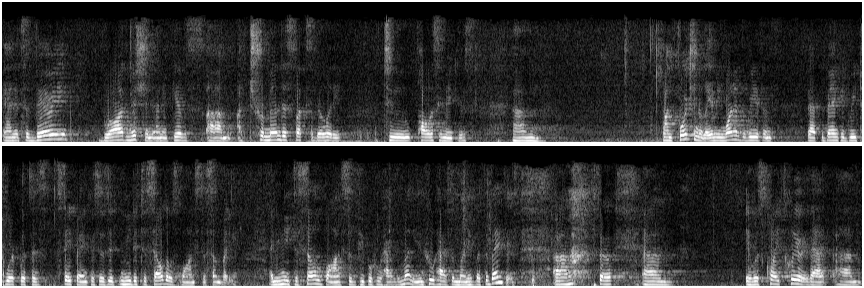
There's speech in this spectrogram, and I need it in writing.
And it's a very broad mission, and it gives um, a tremendous flexibility to policymakers. Um, unfortunately, I mean, one of the reasons that the bank agreed to work with the state bankers is it needed to sell those bonds to somebody. And you need to sell bonds to the people who have the money. And who has the money but the bankers? Um, so um, it was quite clear that um,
